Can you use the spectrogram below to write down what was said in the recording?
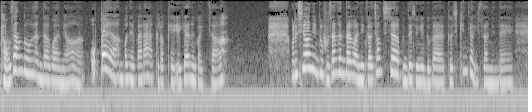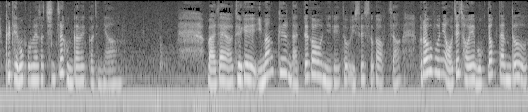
경상도 산다고 하면 오빠야 한번 해봐라 그렇게 얘기하는 거 있죠. 우리 시원님도 부산 산다고 하니까 청취자분들 중에 누가 그 시킨 적 있었는데 그 대목 보면서 진짜 공감했거든요. 맞아요. 되게 이만큼 낯 뜨거운 일이 또 있을 수가 없죠. 그러고 보니 어제 저의 목격담도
